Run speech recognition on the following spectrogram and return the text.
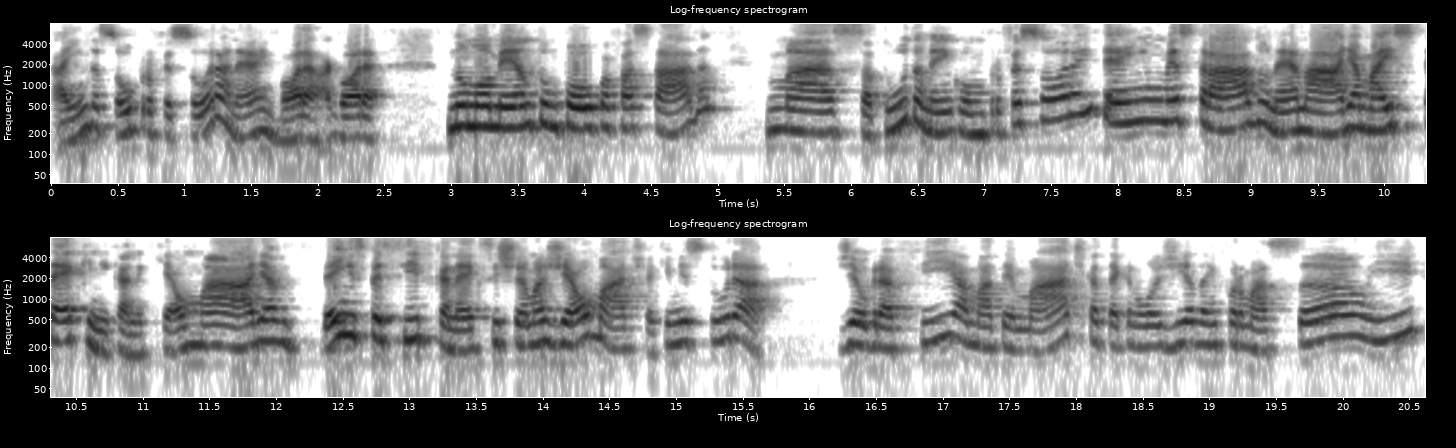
ainda sou professora, né? Embora agora no momento um pouco afastada, mas atuo também como professora e tenho um mestrado, né, na área mais técnica, né, que é uma área bem específica, né, que se chama geomática, que mistura geografia, matemática, tecnologia da informação e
